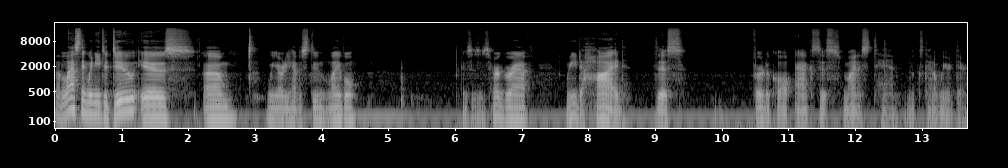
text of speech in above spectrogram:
Now the last thing we need to do is um, we already have a student label because this is her graph, we need to hide this vertical axis minus 10. It looks kind of weird there.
